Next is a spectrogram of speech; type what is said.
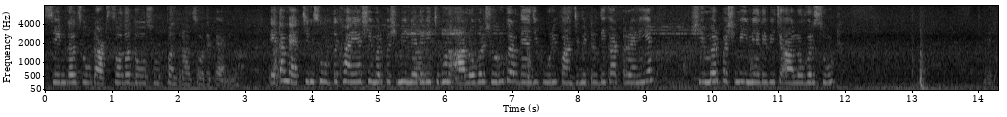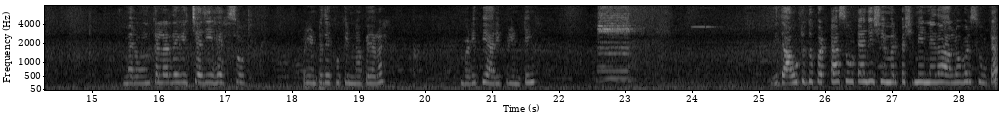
ਸਿੰਗਲ ਸੂਟ 800 ਦਾ, ਦੋ ਸੂਟ 1500 ਦੇ ਪੈਣਗੇ ਇਹ ਤਾਂ ਮੈਚਿੰਗ ਸੂਟ ਦਿਖਾਏ ਆ ਸ਼ਿਮਰ ਪਸ਼ਮੀਨੇ ਦੇ ਵਿੱਚ। ਹੁਣ ਆਲ ਓਵਰ ਸ਼ੁਰੂ ਕਰਦੇ ਆ ਜੀ, ਪੂਰੀ 5 ਮੀਟਰ ਦੀ ਘੱਟ ਰਹਿਣੀ ਹੈ ਸ਼ਿਮਰ ਪਸ਼ਮੀਨੇ ਦੇ ਵਿੱਚ all over suit. Maroon colour ਦੇ ਵਿੱਚ ਹੈ ਜੀ ਇਹ ਸੂਟ। ਪ੍ਰਿੰਟ ਦੇਖੋ ਕਿੰਨਾ ਪਿਆਰਾ। ਬੜੀ ਪਿਆਰੀ ਪ੍ਰਿੰਟਿੰਗ ਵਿਦਆਊਟ ਦੁਪੱਟਾ ਸੂਟ ਹੈ ਜੀ ਸ਼ਿਮਰ ਪਸ਼ਮੀਨੇ ਦਾ ਆਲ ਓਵਰ ਸੂਟ ਹੈ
